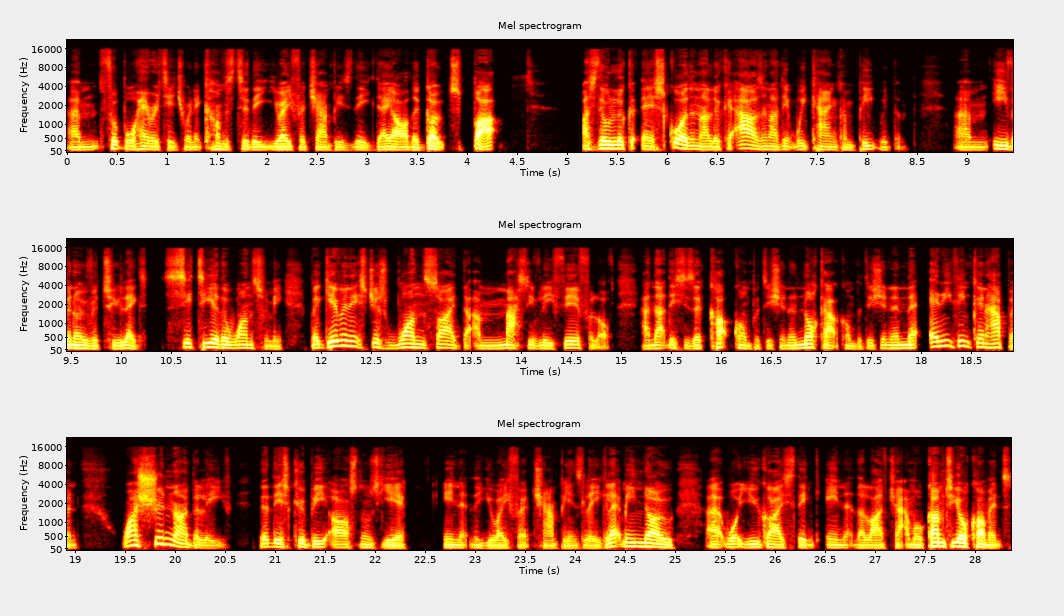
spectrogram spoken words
um, football heritage when it comes to the UEFA Champions League. They are the goats, but I still look at their squad and I look at ours, and I think we can compete with them, um, even over two legs. City are the ones for me, but given it's just one side that I'm massively fearful of, and that this is a cup competition, a knockout competition, and that anything can happen, why shouldn't I believe that this could be Arsenal's year in the UEFA Champions League. Let me know uh, what you guys think in the live chat, and we'll come to your comments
